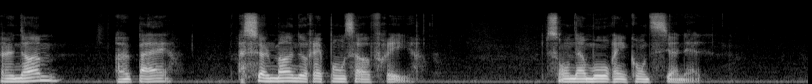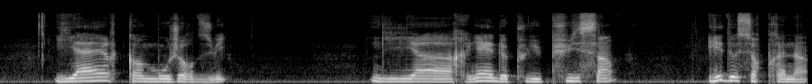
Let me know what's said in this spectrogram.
Un homme, un père, a seulement une réponse à offrir. Son amour inconditionnel. Hier comme aujourd'hui, il n'y a rien de plus puissant et de surprenant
